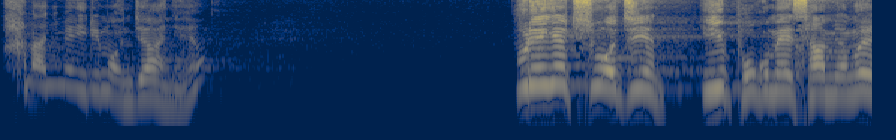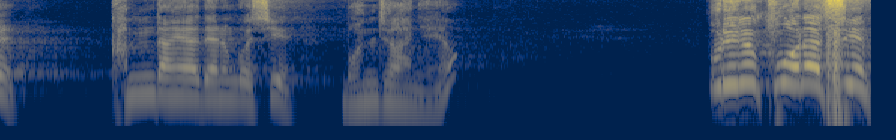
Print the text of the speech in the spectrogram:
하나님의 일이 먼저 아니에요? 우리에게 주어진 이 복음의 사명을 감당해야 되는 것이 먼저 아니에요? 우리를 구원하신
